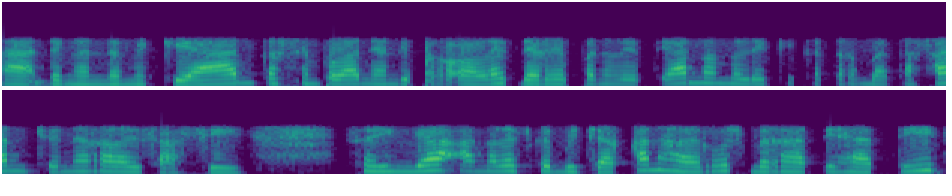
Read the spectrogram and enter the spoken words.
Nah, dengan demikian, kesimpulan yang diperoleh dari penelitian memiliki keterbatasan generalisasi, sehingga analis kebijakan harus berhati-hati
